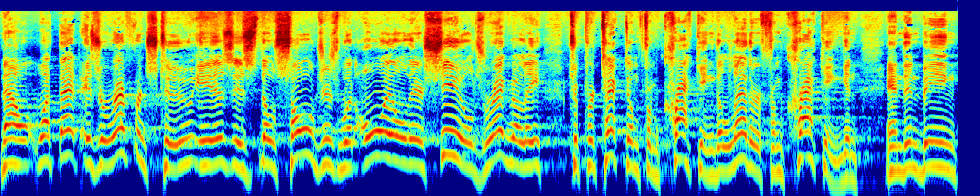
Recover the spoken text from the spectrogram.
Now, what that is a reference to is, is those soldiers would oil their shields regularly to protect them from cracking, the leather from cracking and, and then being,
